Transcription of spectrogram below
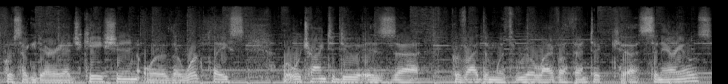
post-secondary education or the workplace, what we're trying to do is uh, provide them with real live authentic uh, scenarios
